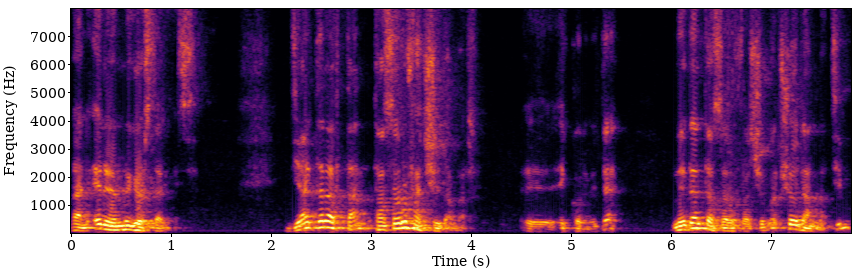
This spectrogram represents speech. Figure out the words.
Yani en önemli göstergesi. Diğer taraftan tasarruf açığı da var e, ekonomide. Neden tasarruf açığı var? Şöyle anlatayım.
